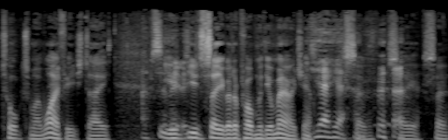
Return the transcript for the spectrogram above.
talk to my wife each day, you'd, you'd say you've got a problem with your marriage, yeah. Yeah, yeah. So, so yeah, so,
